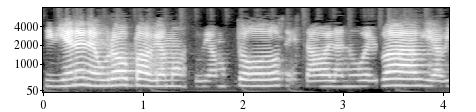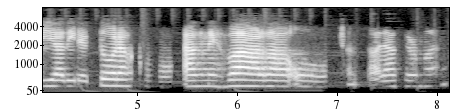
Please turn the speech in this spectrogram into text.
Si bien en Europa habíamos estudiamos todos, estaba la Nouvelle Vague y había directoras como Agnes Barda o Chantal Ackerman,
